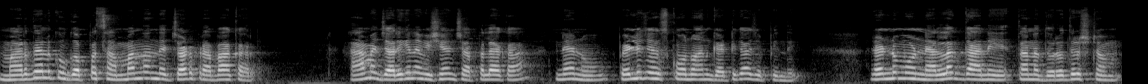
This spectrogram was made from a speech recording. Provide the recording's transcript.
మరదలకు గొప్ప సంబంధం తెచ్చాడు ప్రభాకర్. ఆమె జరిగిన విషయం చెప్పలేక నేను పెళ్ళి చేసుకోను అని గట్టిగా చెప్పింది. రెండు మూడు నెలలకు కానీ తన దురదృష్టం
